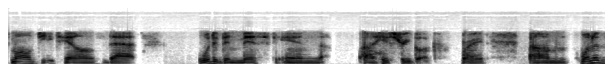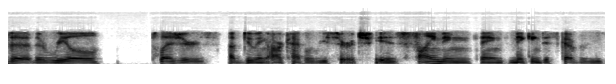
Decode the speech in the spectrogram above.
small details that would have been missed in a history book, right? Um, one of the the real pleasures of doing archival research is finding things, making discoveries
